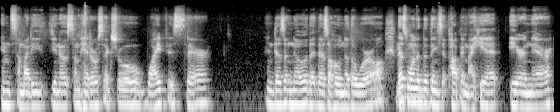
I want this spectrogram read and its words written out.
and somebody, you know, some heterosexual wife is there and doesn't know that there's a whole nother world. That's mm-hmm. one of the things that pop in my head here and there.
